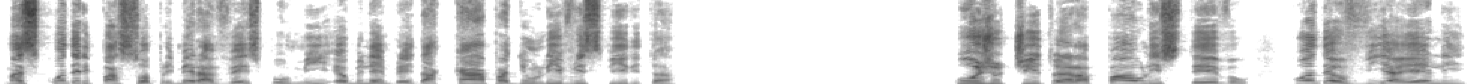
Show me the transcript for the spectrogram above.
Mas quando ele passou a primeira vez por mim, eu me lembrei da capa de um livro espírita, cujo título era Paulo Estevão. Quando eu via ele,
